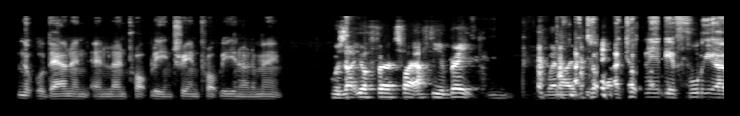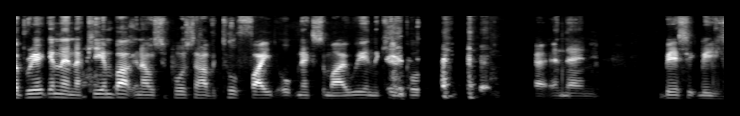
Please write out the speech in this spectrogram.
knuckle down and, and learn properly and train properly, you know what I mean? Was that your first fight after your break? When I I took, I took nearly a four year break and then I came back and I was supposed to have a tough fight up next to my way in the King Uh, and then basically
